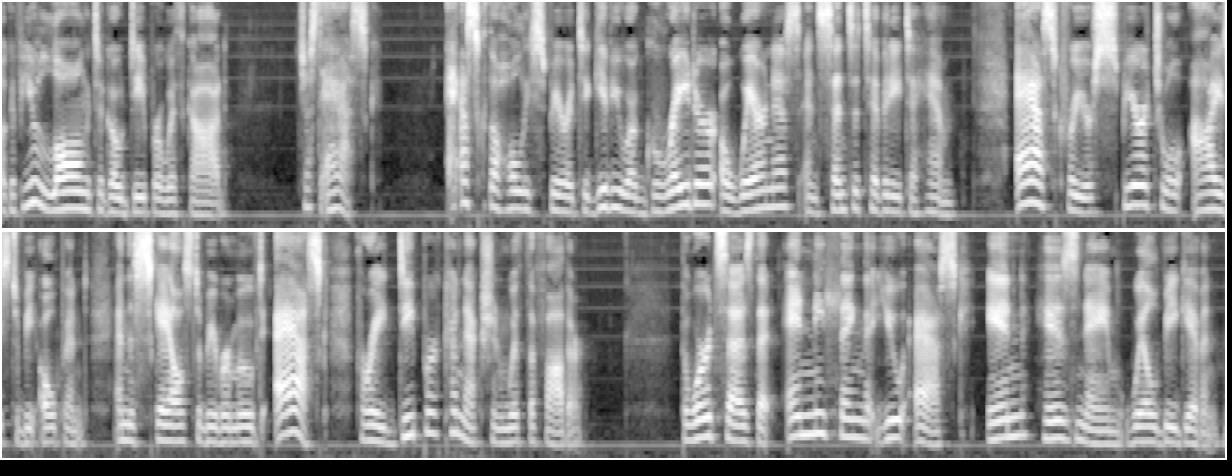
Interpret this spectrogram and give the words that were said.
Look, if you long to go deeper with God, just ask. Ask the Holy Spirit to give you a greater awareness and sensitivity to Him. Ask for your spiritual eyes to be opened and the scales to be removed. Ask for a deeper connection with the Father. The Word says that anything that you ask in His name will be given.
